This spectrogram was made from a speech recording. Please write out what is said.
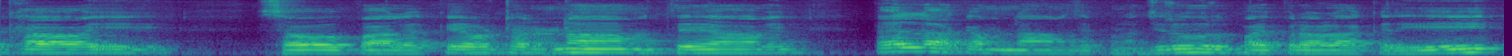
ਅਖਾਈ ਸੋ ਪਲ ਕੇ ਉਠਰ ਨਾਮ ਤੇ ਆਵੇ। ਪਹਿਲਾ ਕੰਮ ਨਾਮ ਜਪਣਾ। ਜ਼ਰੂਰ ਪਾਈ ਪਰਾਲਾ ਕਰੀ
